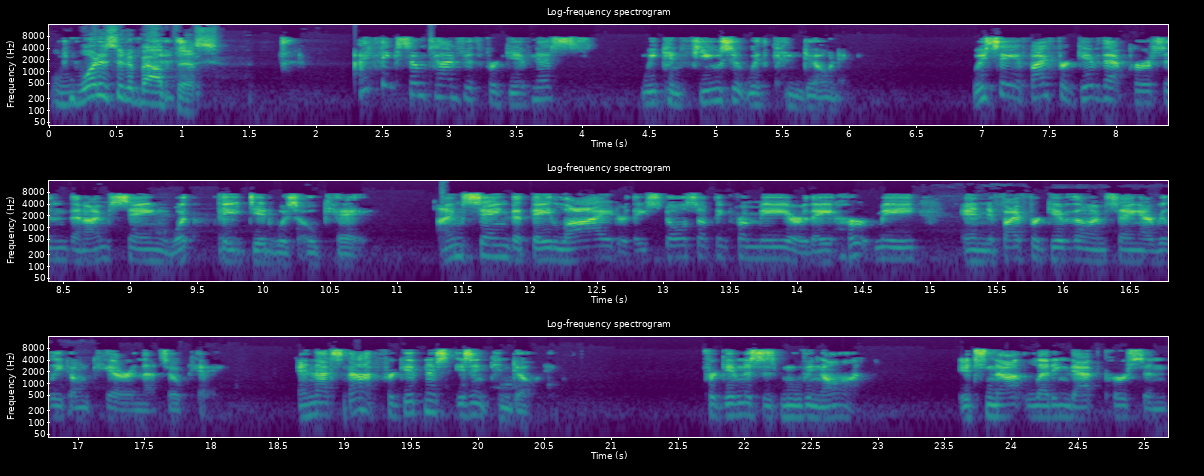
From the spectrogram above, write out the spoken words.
what is it about this? I think sometimes with forgiveness, we confuse it with condoning. We say, if I forgive that person, then I'm saying what they did was okay. I'm saying that they lied or they stole something from me or they hurt me. And if I forgive them, I'm saying I really don't care and that's okay. And that's not. Forgiveness isn't condoning. Forgiveness is moving on. It's not letting that person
